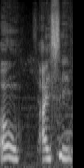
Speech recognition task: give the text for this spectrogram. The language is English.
Oh, I see.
